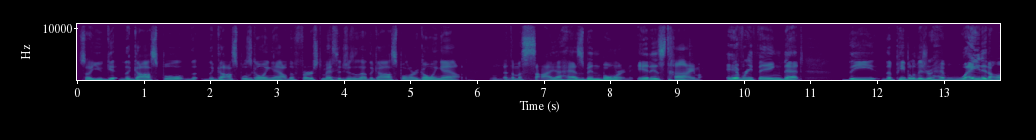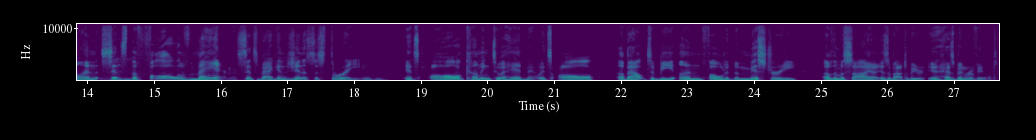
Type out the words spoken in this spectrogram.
So you get the gospel, the, the gospel's going out. The first messages of the gospel are going out mm-hmm. that the Messiah has been born. It is time. Everything that the the people of Israel have waited on since mm-hmm. the fall of man, since back in Genesis 3. It's all coming to a head now. It's all about to be unfolded. The mystery of the Messiah is about to be it has been revealed.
